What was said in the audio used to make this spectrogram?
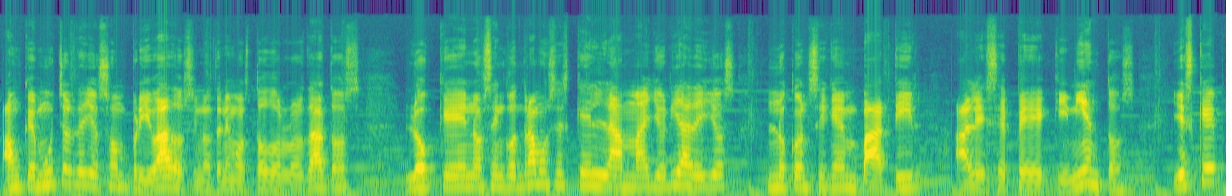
aunque muchos de ellos son privados y no tenemos todos los datos, lo que nos encontramos es que la mayoría de ellos no consiguen batir al SP500. Y es que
